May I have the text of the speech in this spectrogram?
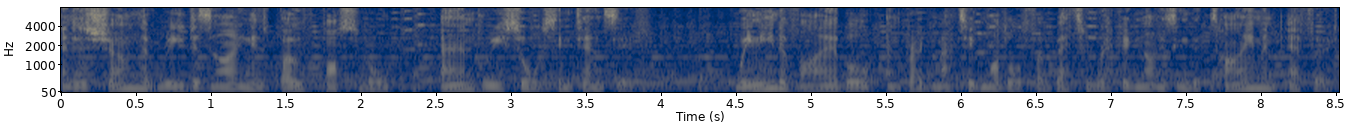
and has shown that redesign is both possible and resource intensive. We need a viable and pragmatic model for better recognizing the time and effort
